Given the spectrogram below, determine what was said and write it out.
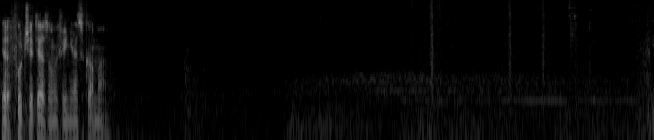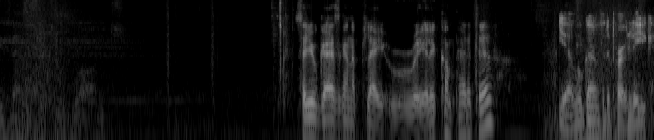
Jag fortsätter jag som fingret ska komma. So you guys gonna play really competitive? Yeah, we're going for the pro league.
